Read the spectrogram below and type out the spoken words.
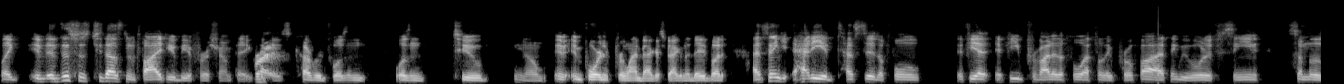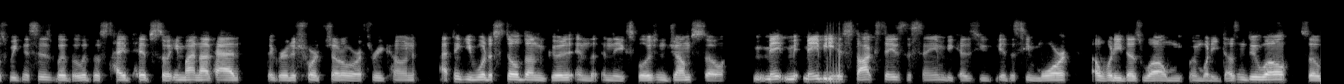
like if, if this was 2005 he would be a first round pick right. because coverage wasn't wasn't too you know important for linebackers back in the day. But I think had he had tested a full if he had, if he provided a full athletic profile I think we would have seen some of those weaknesses with with those type hips. So he might not have had the greatest short shuttle or three cone. I think he would have still done good in the in the explosion jumps so may, maybe his stock stays the same because you get to see more of what he does well and what he doesn't do well. So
